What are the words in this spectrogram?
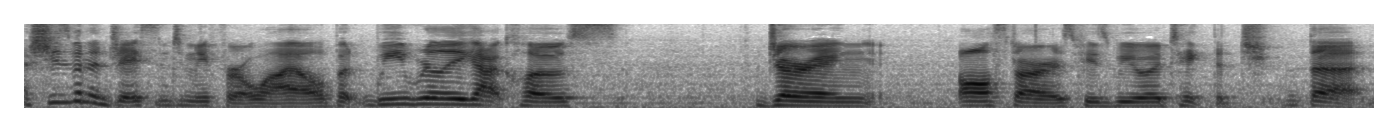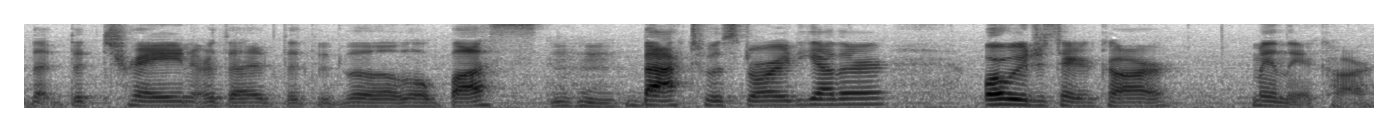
She's been adjacent to me for a while, but we really got close during All Stars because we would take the tr- the, the, the train or the, the, the, little bus Mhm. back to Astoria together, or we would just take a car, mainly a car.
